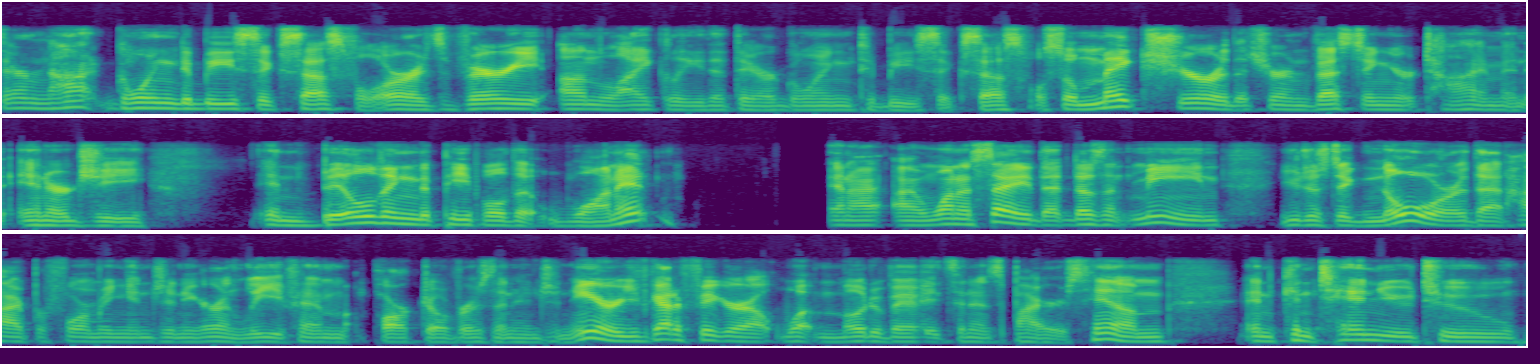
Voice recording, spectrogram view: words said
they're not going to be successful, or it's very unlikely that they are going to be successful. So make sure that you're investing your time and energy in building the people that want it. And I, I want to say that doesn't mean you just ignore that high performing engineer and leave him parked over as an engineer. You've got to figure out what motivates and inspires him and continue to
